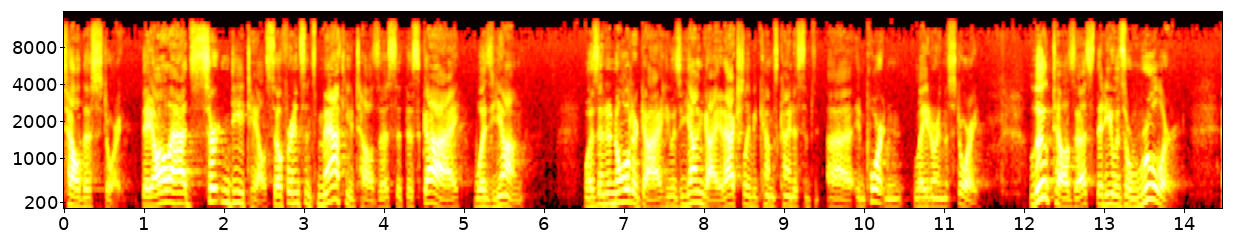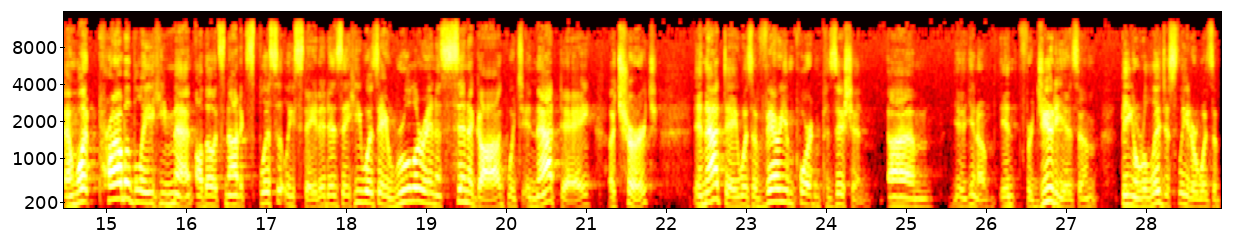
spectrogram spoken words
tell this story they all add certain details. So, for instance, Matthew tells us that this guy was young. Wasn't an older guy, he was a young guy. It actually becomes kind of uh, important later in the story. Luke tells us that he was a ruler. And what probably he meant, although it's not explicitly stated, is that he was a ruler in a synagogue, which in that day, a church, in that day was a very important position. Um, you, you, know, in, for Judaism, being a religious leader was a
